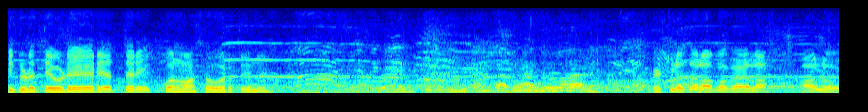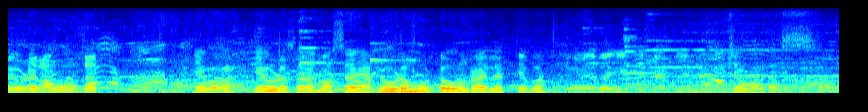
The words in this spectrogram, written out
तिकडे तेवढ्या एरियात तर एक पण मासा वरती नाही. भेटलं चला बघायला. आलो एवढं लांबून तर. हे बघा एवढं सर मासं आहे. एवढं मोठं होऊन राहिलं ते पण. जबरदस्त.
